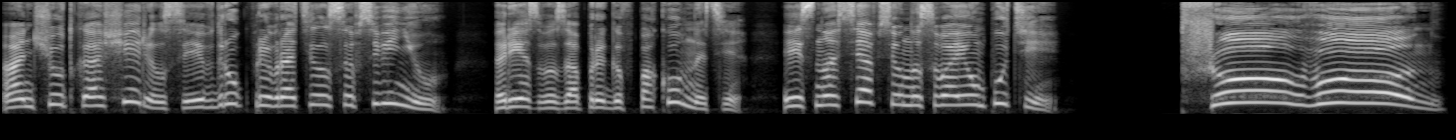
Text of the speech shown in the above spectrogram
Анчутка ощерился и вдруг превратился в свинью, резво запрыгав по комнате и снося все на своем пути. «Пшел вон!»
